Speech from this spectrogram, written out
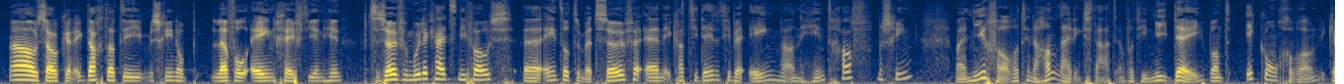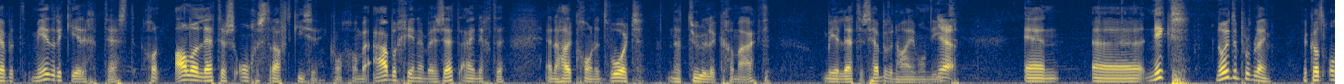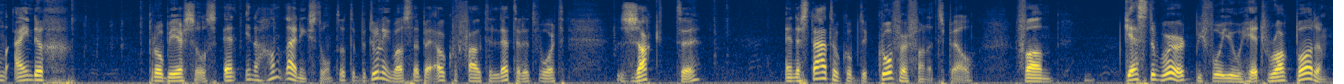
Oh, zou kunnen. Ik dacht dat hij misschien op level 1 geeft hij een hint. Zijn zeven moeilijkheidsniveaus. eh 1 tot en met 7. En ik had het idee dat hij bij 1 maar een hint gaf, misschien. Maar in ieder geval wat in de handleiding staat en wat hij niet deed. Want ik kon gewoon, ik heb het meerdere keren getest, gewoon alle letters ongestraft kiezen. Ik kon gewoon bij A beginnen, bij Z eindigde. En dan had ik gewoon het woord natuurlijk gemaakt. Meer letters hebben we nou helemaal niet. Ja. En eh, niks. Nooit een probleem. Ik had oneindig probeersels. En in de handleiding stond dat de bedoeling was dat bij elke foute letter het woord zakte. En er staat ook op de cover van het spel van guess the word before you hit rock bottom.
